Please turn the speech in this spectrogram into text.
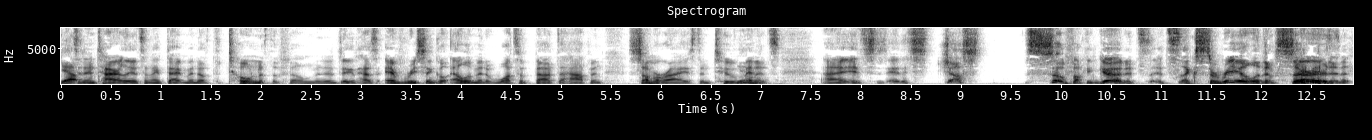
Yep. it's an entirely it's an indictment of the tone of the film, and it, it has every single element of what's about to happen summarized in two Yeah. minutes. Uh, it's it's just so fucking good. It's it's like surreal and absurd, and it,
